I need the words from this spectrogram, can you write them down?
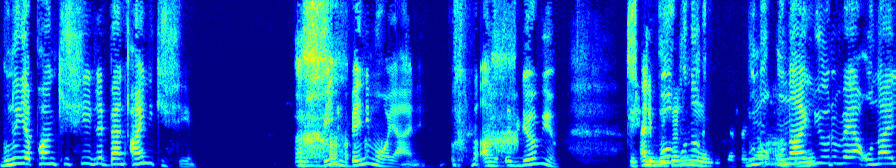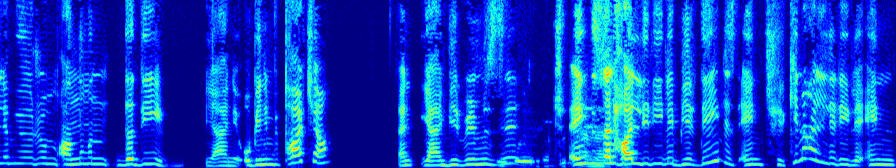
bunu yapan kişiyle ben aynı kişiyim. Benim benim o yani. Anlatabiliyor muyum? Hani bu bunu bunu yapmadığın onaylıyorum veya onaylamıyorum anlamında değil. Yani o benim bir parçam. Yani, yani birbirimizi en güzel halleriyle bir değiliz. En çirkin halleriyle, en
